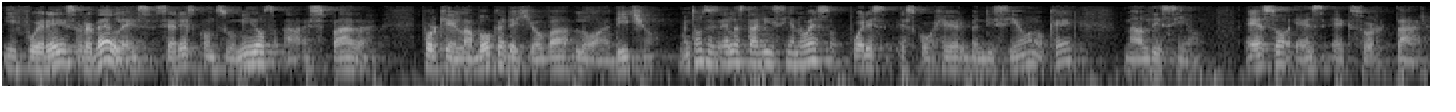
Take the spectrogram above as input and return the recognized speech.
y fuereis rebeldes, seréis consumidos a espada, porque la boca de Jehová lo ha dicho. Entonces Él está diciendo eso. Puedes escoger bendición, ¿ok? Maldición. Eso es exhortar.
